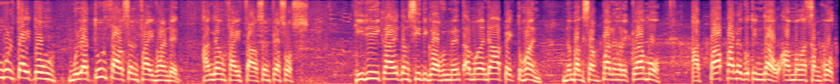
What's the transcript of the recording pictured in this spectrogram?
multa itong mula 2,500 hanggang 5,000 pesos. Hinihikayat ng city government ang mga naapektuhan na magsampal ng reklamo at papanagutin daw ang mga sangkot.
